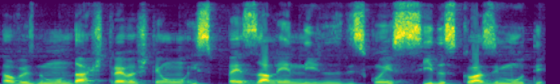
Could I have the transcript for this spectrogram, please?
Talvez no mundo das trevas tenham espécies alienígenas desconhecidas que o Azimuth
